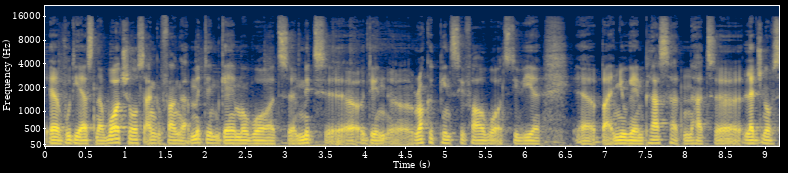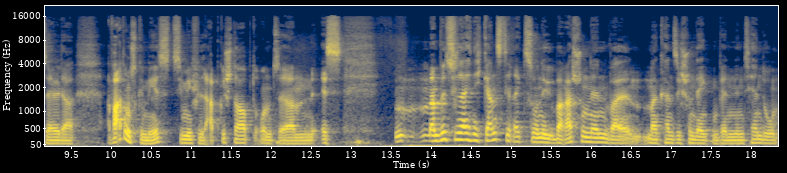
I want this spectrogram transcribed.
äh, wo die ersten Award-Shows angefangen haben, mit den Game Awards, äh, mit äh, den äh, Rocket Beans TV Awards, die wir äh, bei New Game Plus hatten, hat äh, Legend of Zelda erwartungsgemäß ziemlich viel abgestaubt und ähm, es man will es vielleicht nicht ganz direkt so eine Überraschung nennen, weil man kann sich schon denken, wenn Nintendo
